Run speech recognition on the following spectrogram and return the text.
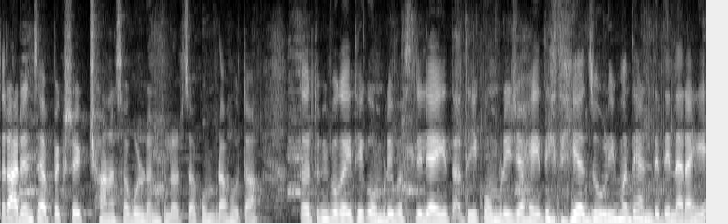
तर आर्यांचा अपेक्षा एक छान असा गोल्डन कलरचा कोंबडा होता. तर तुम्ही बघा इथे कोंबडी बसलेली आहेत आता ही कोंबडी जी आहे ती या झोळीमध्ये अंडे देणार आहे.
